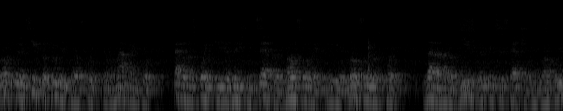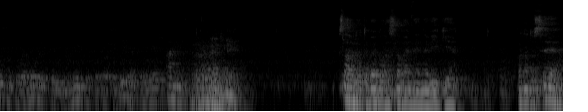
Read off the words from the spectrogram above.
благослови всіх, хто трудиться, Господь, в цьому напрямку. Також Господь ці в'язничні церкви, благослови і благослови Господь зараз на роз'їзд братів сестер, щоб вони благополучно повернули в свої домівки. Це прошу в Твоє. Амінь. Славлю тебе, благословенний навіки. Понад усе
